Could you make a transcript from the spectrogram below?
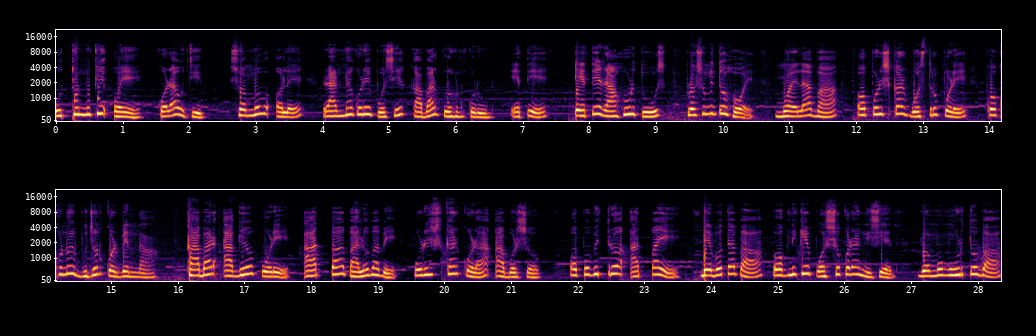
উত্তরমুখী হয়ে করা উচিত। সম্ভব হলে রান্নাঘরে বসে খাবার গ্রহণ করুন। এতে এতে রাহুর দোষ প্রশমিত হয়। ময়লা বা অপরিষ্কার বস্ত্র পরে কখনোই ভোজন করবেন না। খাবার আগেও পরে পা ভালোভাবে পরিষ্কার করা আবশ্যক। অপবিত্র হাত পায়ে দেবতা বা অগ্নিকে স্পর্শ করা নিষেধ। ব্রহ্ম মুহূর্ত বা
